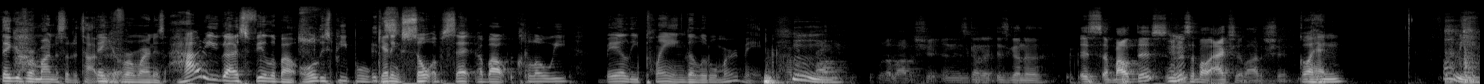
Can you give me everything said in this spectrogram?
Thank you for reminding us of the topic. thank you for reminding us. How do you guys feel about all these people getting so upset about Chloe Bailey playing the Little Mermaid? problem with a lot of shit, and it's gonna, it's gonna, it's about this. and It's mm-hmm. about actually a lot of shit. Go ahead. Mm-hmm. funny,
